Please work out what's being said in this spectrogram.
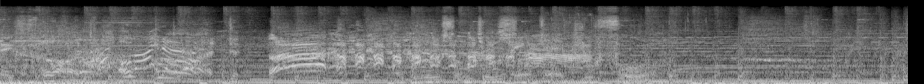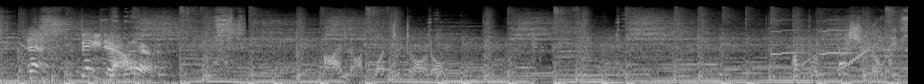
A flood of blood! Gruesome to Stay dead, you fool! And stay down. Beware. I'm not one to dawdle. A professional is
